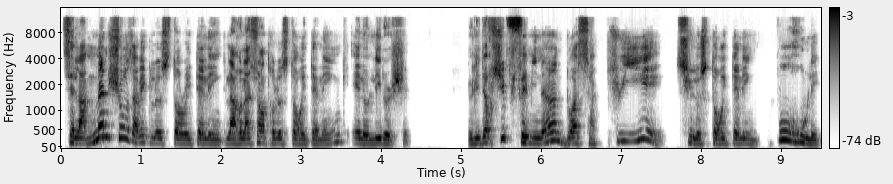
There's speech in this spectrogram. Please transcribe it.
C'est la même chose avec le storytelling, la relation entre le storytelling et le leadership. Le leadership féminin doit s'appuyer sur le storytelling pour rouler.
